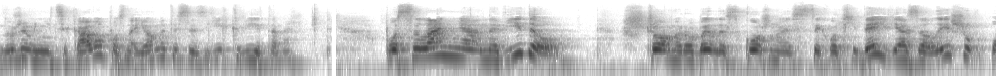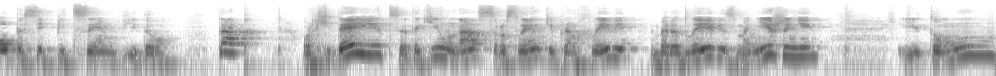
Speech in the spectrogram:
Дуже мені цікаво познайомитися з її квітами. Посилання на відео, що ми робили з кожною з цих орхідей, я залишу в описі під цим відео. Так, орхідеї це такі у нас рослинки примхливі, бередливі, зманіжені. І тому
